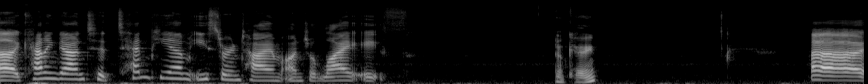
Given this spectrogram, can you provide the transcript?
uh, counting down to 10 p.m. Eastern Time on July 8th. Okay. Uh,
